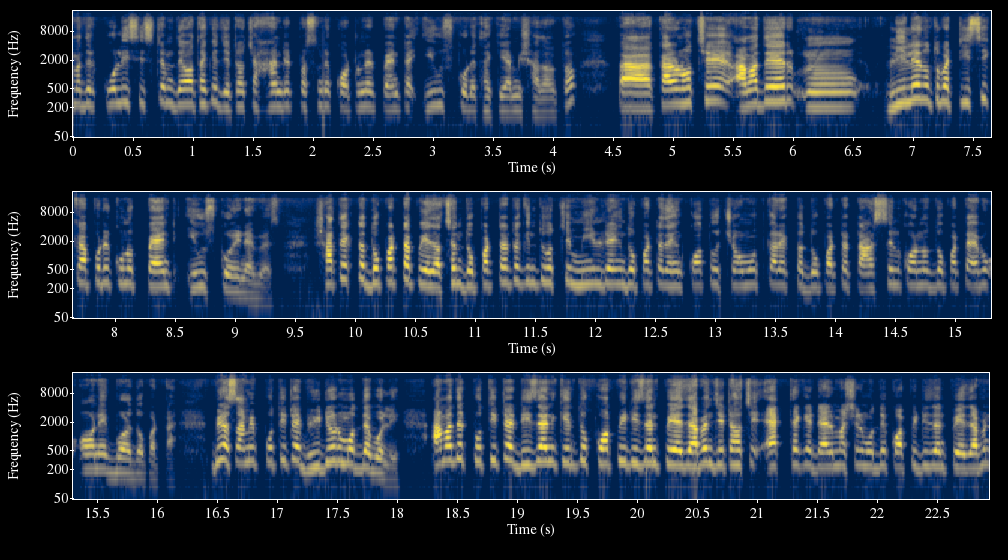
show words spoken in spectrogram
আমাদের কলি সিস্টেম দেওয়া থাকে, যেটা হচ্ছে হান্ড্রেড পার্সেন্টের কটনের প্যান্টটা ইউজ করে থাকি আমি সাধারণত। কারণ হচ্ছে আমাদের লিলেন অথবা টিসি কাপড়ের কোনো প্যান্ট ইউজ করি না বেশ সাথে একটা দোপাট্টা পেয়ে যাচ্ছেন। দোপাট্টাটা কিন্তু হচ্ছে মিল র্যাং দোপাট্টা। দেখেন কত চমৎকার একটা দোপাট্টা, টার্সেল কর্নার দোপাট্টা এবং অনেক বড় দোপাট্টা। বিকজ আমি প্রতিটা ভিডিওর মধ্যে বলি, আমাদের প্রতিটা ডিজাইন কিন্তু কপি ডিজাইন পেয়ে যাবেন, যেটা হচ্ছে এক থেকে দেড় মাসের মধ্যে কপি ডিজাইন পেয়ে যাবেন।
